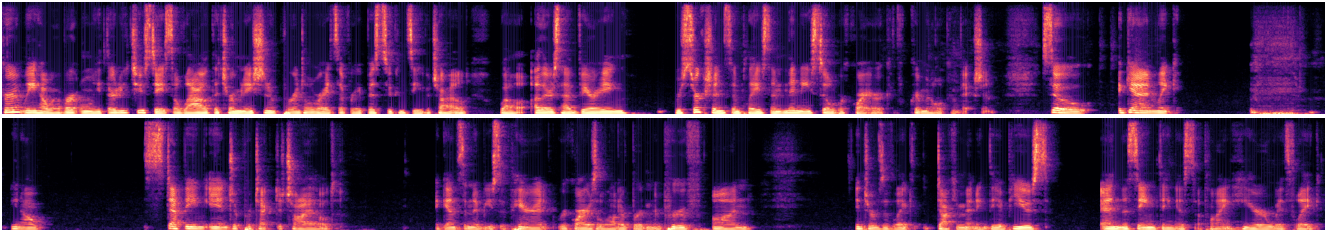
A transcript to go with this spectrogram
Currently, however, only 32 states allow the termination of parental rights of rapists to conceive a child, while others have varying restrictions in place, and many still require a criminal conviction. So, again, like, you know, stepping in to protect a child against an abusive parent requires a lot of burden of proof on in terms of like documenting the abuse and the same thing is applying here with like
